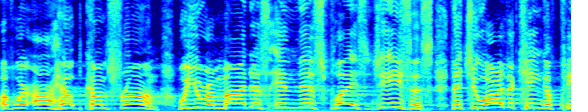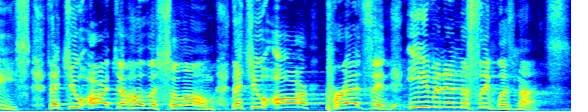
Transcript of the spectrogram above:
of where our help comes from. Will you remind us in this place, Jesus, that you are the King of peace, that you are Jehovah Shalom, that you are present even in the sleepless nights?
